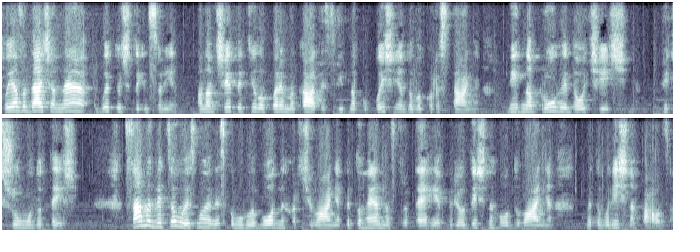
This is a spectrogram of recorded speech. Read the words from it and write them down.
Твоя задача не виключити інсулін, а навчити тіло перемикатись від накопичення до використання, від напруги до очищення, від шуму до тиші. Саме для цього існує низьковуглеводне харчування, кетогенна стратегія, періодичне голодування, метаболічна пауза.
